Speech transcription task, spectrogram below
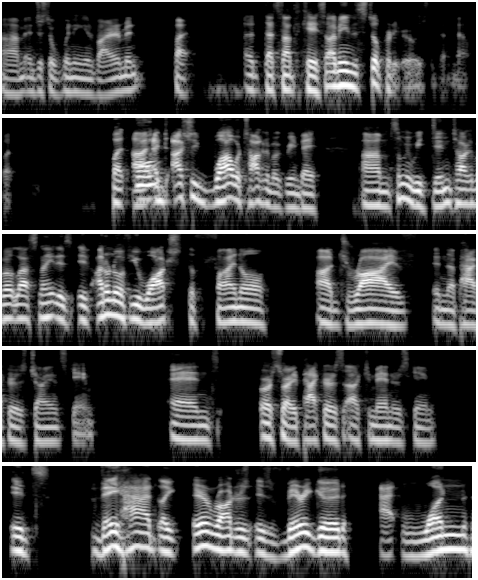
um, and just a winning environment. Uh, that's not the case. I mean, it's still pretty early for them now, but but I, I actually while we're talking about Green Bay, um, something we didn't talk about last night is if I don't know if you watched the final uh, drive in the Packers Giants game, and or sorry Packers uh, Commanders game. It's they had like Aaron Rodgers is very good at one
